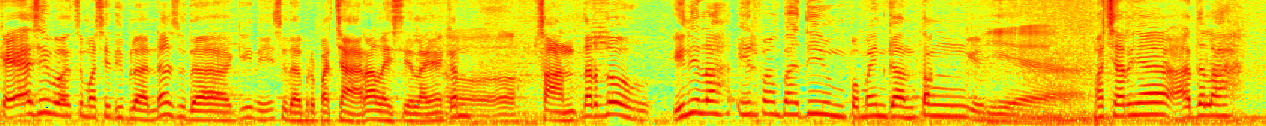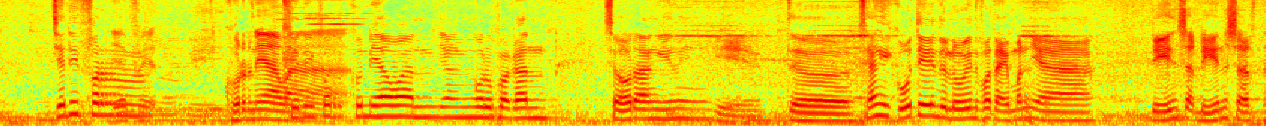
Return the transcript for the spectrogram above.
Kayaknya sih buat masih di Belanda sudah gini, sudah berpacaran lah istilahnya kan. Oh, Santer tuh. Inilah Irfan Bahdim, pemain ganteng gitu. Iya. Pacarnya adalah Jennifer Jeffrey Kurniawan. Jennifer Kurniawan yang merupakan seorang ini. Gitu. Saya ngikutin dulu infotainmentnya. Di insert di insert.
